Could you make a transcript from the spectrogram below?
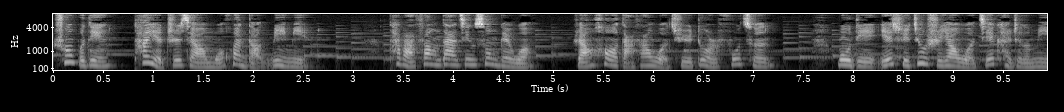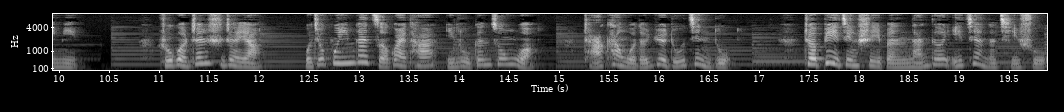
说不定他也知晓魔幻岛的秘密。他把放大镜送给我，然后打发我去杜尔夫村。目的也许就是要我揭开这个秘密。如果真是这样，我就不应该责怪他一路跟踪我，查看我的阅读进度。这毕竟是一本难得一见的奇书。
